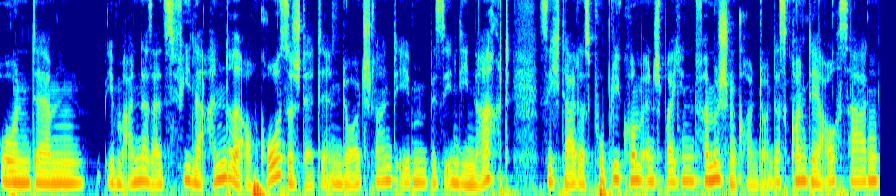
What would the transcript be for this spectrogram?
Und ähm, eben anders als viele andere, auch große Städte in Deutschland, eben bis in die Nacht sich da das Publikum entsprechend vermischen konnte. Und das konnte er auch sagen,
